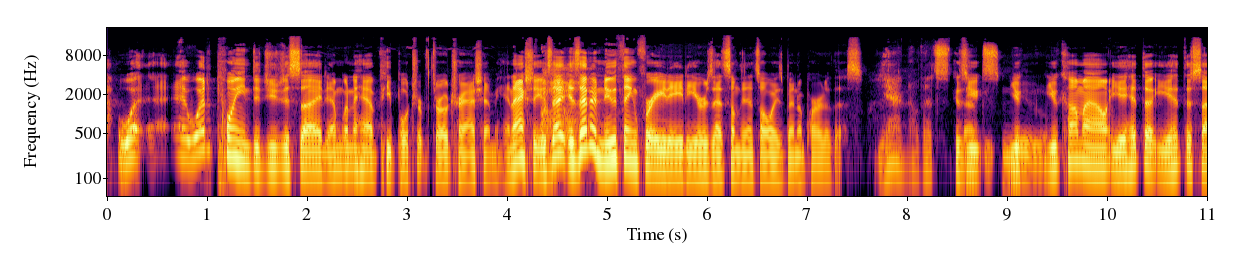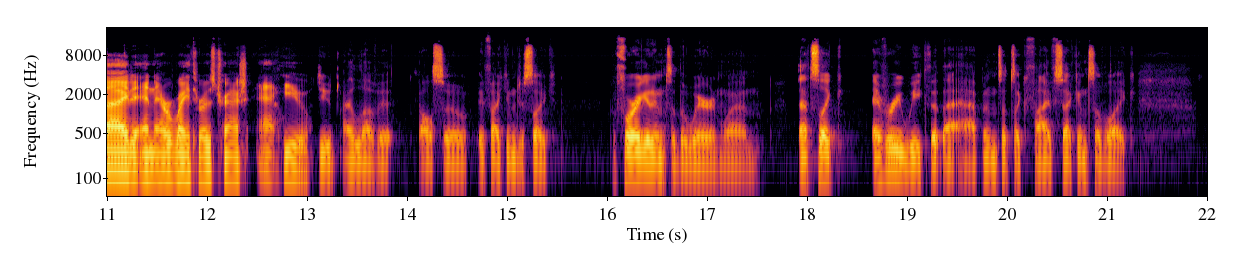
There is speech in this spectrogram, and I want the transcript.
What at what point did you decide I'm going to have people tr- throw trash at me? And actually, is that is that a new thing for 880, or is that something that's always been a part of this? yeah, no, that's Because you that's you you come out, you hit the you hit the side, and everybody throws trash at you. dude, I love it. Also, if I can just like, before I get into the where and when, that's like every week that that happens, that's like five seconds of like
